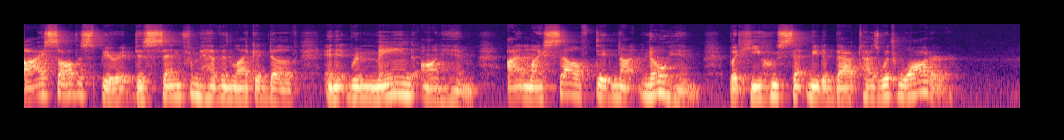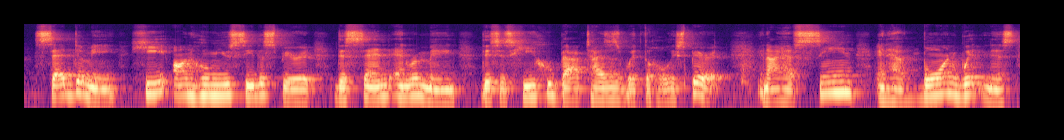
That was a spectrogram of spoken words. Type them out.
I saw the Spirit descend from heaven like a dove, and it remained on him. I myself did not know him, but he who sent me to baptize with water said to me, He on whom you see the Spirit descend and remain, this is he who baptizes with the Holy Spirit. And I have seen and have borne witness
